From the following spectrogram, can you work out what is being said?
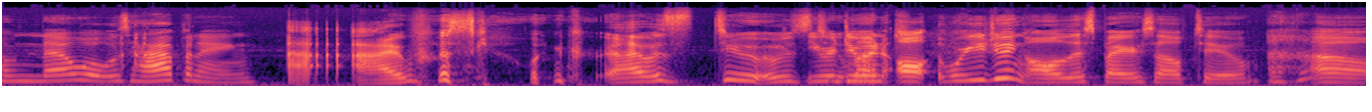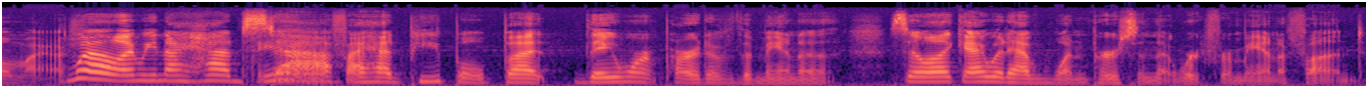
Oh, no. What was happening? i, I was going cra- i was too it was You were too doing much. all, were you doing all this by yourself too? Uh-huh. Oh, my gosh. Well, I mean, I had Yeah. staff, I had people, but they weren't part of the Mana. So, like, I would have one person that worked for Mana Fund,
